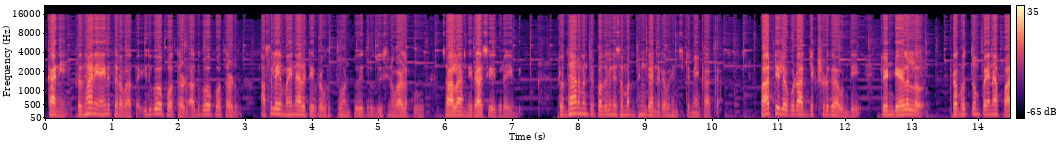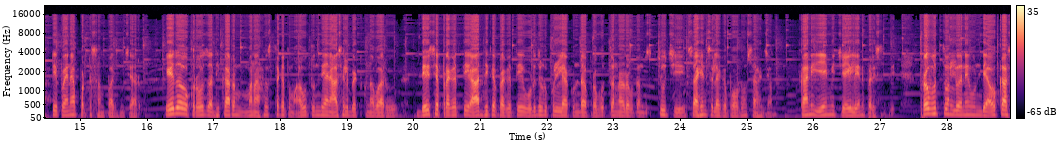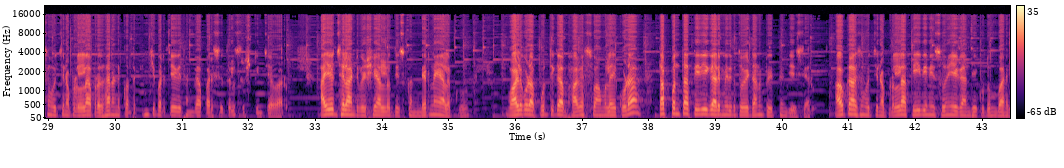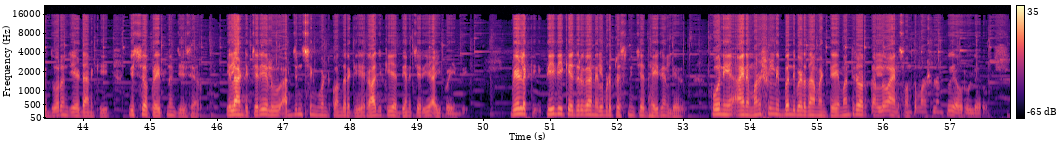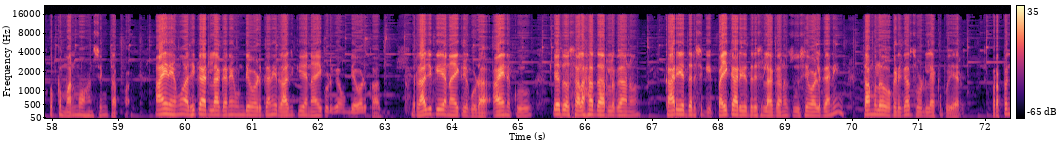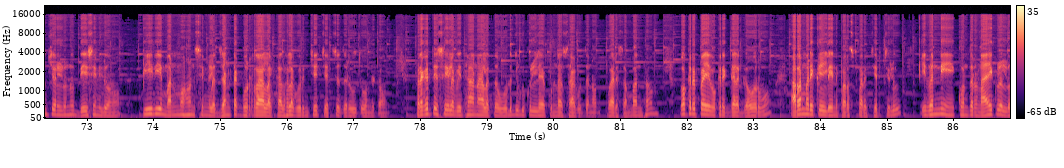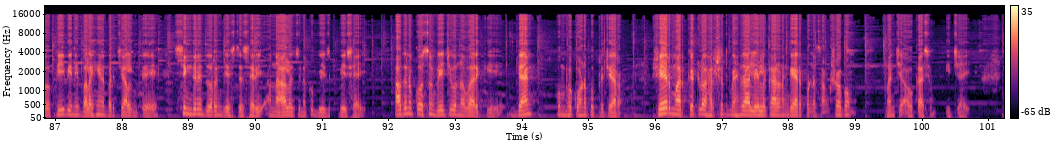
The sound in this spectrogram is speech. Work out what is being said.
కానీ ప్రధాని అయిన తర్వాత ఇదిగో పోతాడు అదిగో పోతాడు అసలే మైనారిటీ ప్రభుత్వం అంటూ ఎదురు చూసిన వాళ్ళకు చాలా నిరాశ ఎదురైంది. ప్రధానమంత్రి పదవిని సమర్థంగా నిర్వహించడమే కాక పార్టీలో కూడా అధ్యక్షుడిగా ఉండి రెండేళ్ళలో ప్రభుత్వం పైన పార్టీ పైన పట్టు సంపాదించారు. ఏదో ఒక రోజు అధికారం మన హస్తగతం అవుతుంది అని ఆశలు పెట్టుకున్న వారు దేశ ప్రగతి ఆర్థిక ప్రగతి ఒడిదుడుకులు లేకుండా ప్రభుత్వం నడవటం చూచి సహించలేకపోవడం సహజం. కానీ ఏమీ చేయలేని పరిస్థితి. ప్రభుత్వంలోనే ఉండే అవకాశం వచ్చినప్పుడల్లా ప్రధానిని కొంత కించిపరిచే విధంగా పరిస్థితులు సృష్టించేవారు. అయోధ్య లాంటి విషయాల్లో తీసుకున్న నిర్ణయాలకు వాళ్ళు కూడా పూర్తిగా భాగస్వాములై కూడా తప్పంతా పివి గారి మీదకి తోయటానికి ప్రయత్నం చేశారు. అవకాశం వచ్చినప్పుడల్లా పీవీని సోనియా గాంధీ కుటుంబానికి దూరం చేయడానికి విశ్వ ప్రయత్నం చేశారు. ఇలాంటి చర్యలు అర్జున్ సింగ్ వంటి కొందరికి రాజకీయ దినచర్య అయిపోయింది. వీళ్ళకి పీవీకి ఎదురుగా నిలబడి ప్రశ్నించే ధైర్యం లేదు. కోని ఆయన మనుషులను ఇబ్బంది పెడదామంటే మంత్రివర్గంలో ఆయన సొంత మనుషులంటూ ఎవరూ లేరు. ఒక్క మన్మోహన్ సింగ్ తప్ప. ఆయనేమో అధికారిలాగానే ఉండేవాడు కానీ రాజకీయ నాయకుడిగా ఉండేవాడు కాదు. రాజకీయ నాయకులు కూడా ఆయనకు ఏదో సలహాదారులుగానో కార్యదర్శికి పై కార్యదర్శి లాగాను చూసేవాళ్ళు కానీ తమలో ఒకడిగా చూడలేకపోయారు. ప్రపంచంలోనూ దేశంలోనూ పివి మన్మోహన్ సింగ్ల జంట గుర్రాల కథల గురించే చర్చ జరుగుతూ ఉండటం ప్రగతిశీల విధానాలతో ఒడిదుడుకులు లేకుండా సాగుతున్న వారి సంబంధం ఒకరిపై ఒకరికి గల గౌరవం అరమరికలు లేని పరస్పర చర్చలు ఇవన్నీ కొందరు నాయకులలో పీవీని బలహీనపరచాలంటే సింగ్ని దూరం చేస్తే సరి అన్న ఆలోచనకు బీజం వేశాయి. అదను కోసం వేచి ఉన్న వారికి బ్యాంక్ కుంభకోణపు ప్రచారం. షేర్ మార్కెట్లో హర్షత్ మెహదాలీల కారణంగా ఏర్పడిన సంక్షోభం మంచి అవకాశం ఇచ్చాయి.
